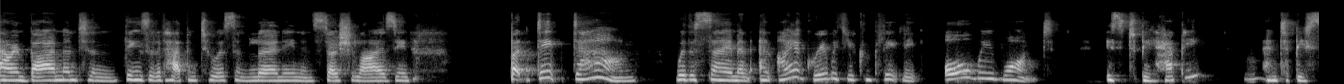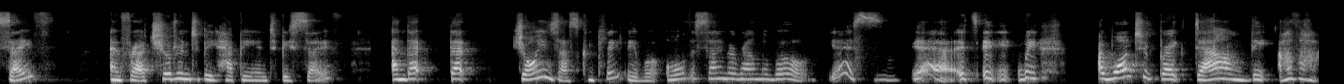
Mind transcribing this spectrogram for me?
our environment and things that have happened to us and learning and socializing. But deep down, we're the same. And, and I agree with you completely. All we want is to be happy mm. and to be safe and for our children to be happy and to be safe. And that, that joins us completely. We're all the same around the world. Yes, mm. yeah. It's it, we. I want to break down the other.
